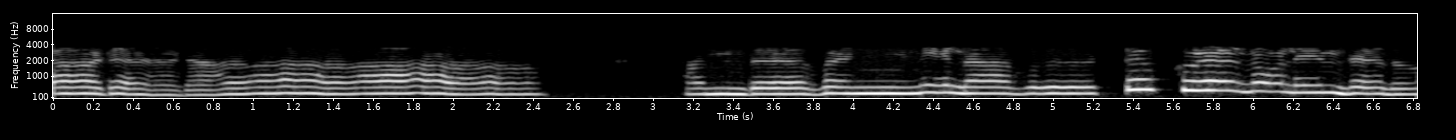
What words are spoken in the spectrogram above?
ஆடடா அந்த வெண்ணிலா வீட்டுக்குள் நுழைந்ததோ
